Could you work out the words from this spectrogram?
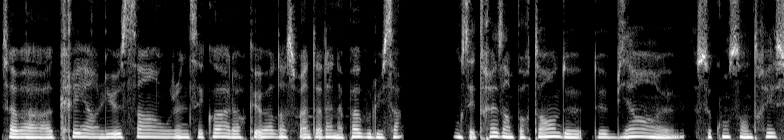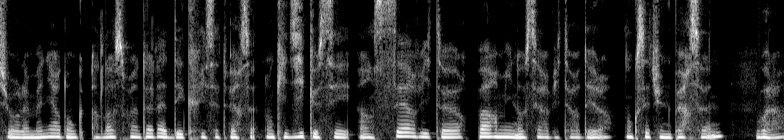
ça va créer un lieu saint ou je ne sais quoi, alors que Allah n'a pas voulu ça. Donc c'est très important de, de bien euh, se concentrer sur la manière dont Allah subhanahu décrit cette personne. Donc il dit que c'est un serviteur parmi nos serviteurs déjà. Donc c'est une personne. Voilà,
